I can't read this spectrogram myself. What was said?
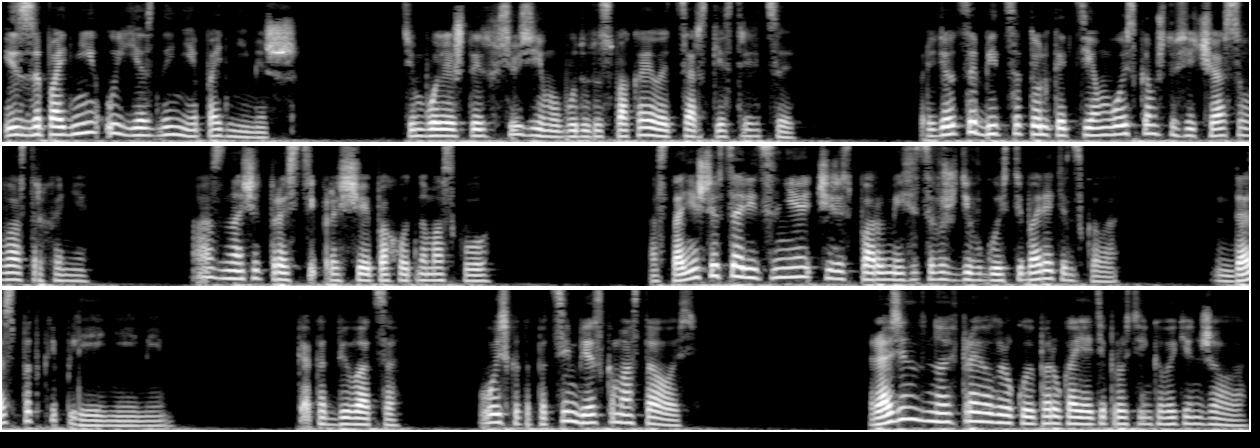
Из западни уезды не поднимешь. Тем более, что их всю зиму будут успокаивать царские стрельцы. Придется биться только тем войском, что сейчас в Астрахани. А значит, прости-прощай поход на Москву. Останешься в Царицыне, через пару месяцев жди в гости Борятинского. Да с подкреплениями. Как отбиваться? Войско-то под Симбеском осталось. Разин вновь провел рукой по рукояти простенького кинжала.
